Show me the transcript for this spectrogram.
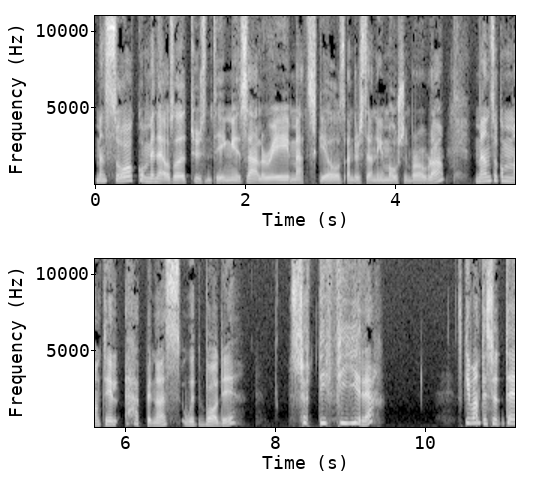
Men så kommer vi ned, og så er det tusen ting. Salary, math skills, understanding emotion, bla, bla, bla. Men så kommer man til happiness with body. 74! Skal jeg vente til det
